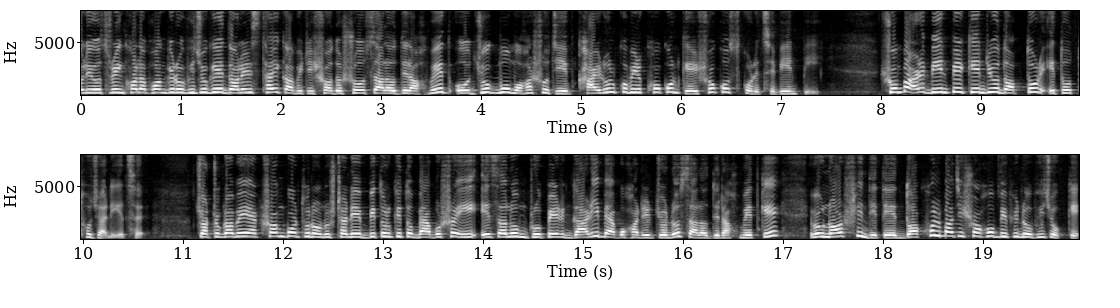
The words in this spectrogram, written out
দলীয় শৃঙ্খলা ভঙ্গের অভিযোগে দলের স্থায়ী কমিটির সদস্য সালাউদ্দিন আহমেদ ও যুগ্ম মহাসচিব খায়রুল কবির খোকনকে শোকজ করেছে বিএনপি। সোমবার বিএনপির কেন্দ্রীয় দপ্তর এ তথ্য জানিয়েছে। চট্টগ্রামে এক সংবর্ধনা অনুষ্ঠানে বিতর্কিত ব্যবসায়ী এস আলম গ্রুপের গাড়ি ব্যবহারের জন্য সালাউদ্দিন আহমেদকে এবং নরসিংদীতে দখলবাজি সহ বিভিন্ন অভিযোগকে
